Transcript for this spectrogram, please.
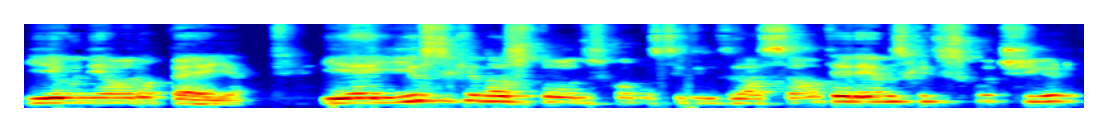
e União Europeia. E é isso que nós todos, como civilização, teremos que discutir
